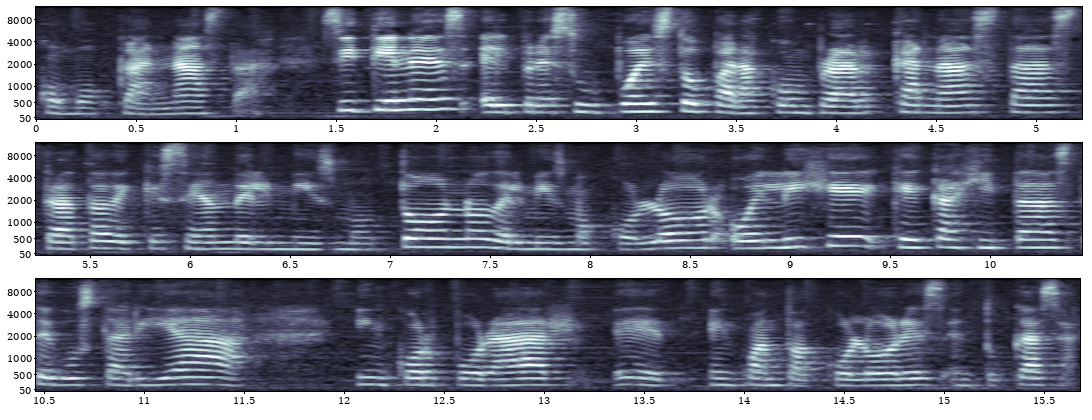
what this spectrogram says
como canasta. Si tienes el presupuesto para comprar canastas, trata de que sean del mismo tono, del mismo color o elige qué cajitas te gustaría incorporar eh, en cuanto a colores en tu casa.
